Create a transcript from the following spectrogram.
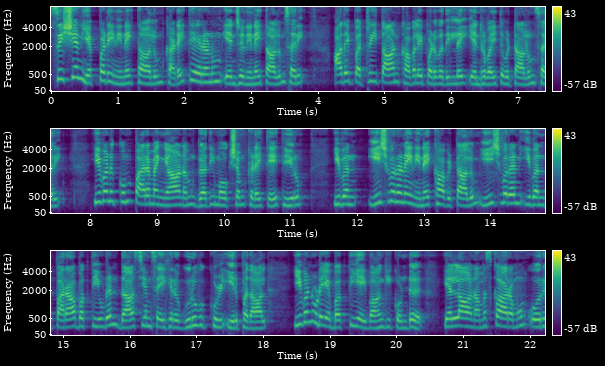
சிஷ்யன் எப்படி நினைத்தாலும் கடை தேரணும் என்று நினைத்தாலும் சரி அதை பற்றி தான் கவலைப்படுவதில்லை என்று வைத்துவிட்டாலும் சரி இவனுக்கும் பரம ஞானம் கதி மோட்சம் கிடைத்தே தீரும். இவன் ஈஸ்வரனை நினைக்காவிட்டாலும் ஈஸ்வரன் இவன் பராபக்தியுடன் தாஸ்யம் செய்கிற குருவுக்குள் இருப்பதால் இவனுடைய பக்தியை வாங்கி கொண்டு எல்லா நமஸ்காரமும் ஒரு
